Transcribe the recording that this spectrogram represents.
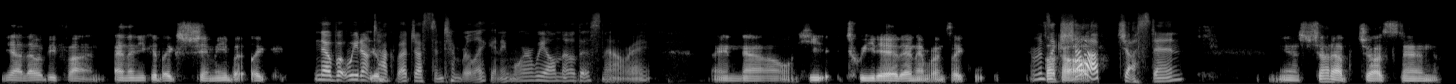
Yeah, that would be fun. And then you could like shimmy, but like, No, but we don't talk about Justin Timberlake anymore. We all know this now, right? I know he tweeted and everyone's like, Everyone's Fuck like, shut up, Justin. yeah, shut up, Justin.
